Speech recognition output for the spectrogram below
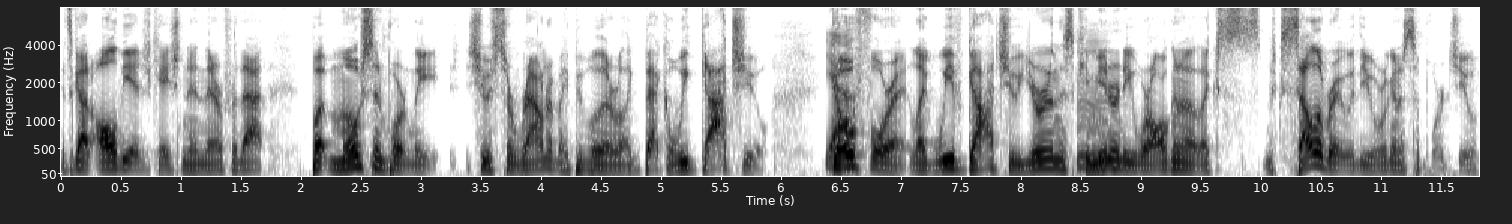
it's got all the education in there for that. But most importantly, she was surrounded by people that were like, Becca, we got you. Yeah. Go for it. Like we've got you. You're in this mm-hmm. community. We're all gonna like s- celebrate with you. We're gonna support you.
